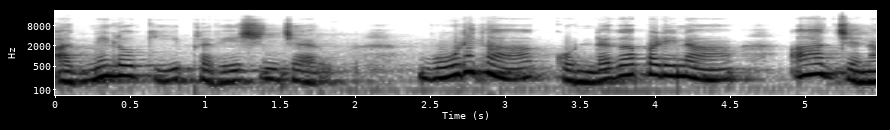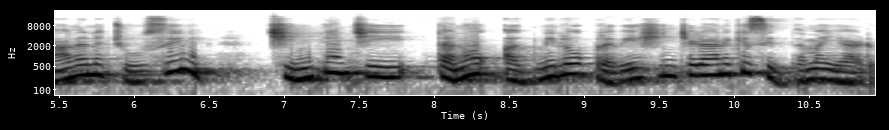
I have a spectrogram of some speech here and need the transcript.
అగ్నిలోకి ప్రవేశించారు. బూడిద కొండగా పడిన ఆ జనాలను చూసి చింతించి తను అగ్నిలో ప్రవేశించడానికి సిద్ధమయ్యాడు.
